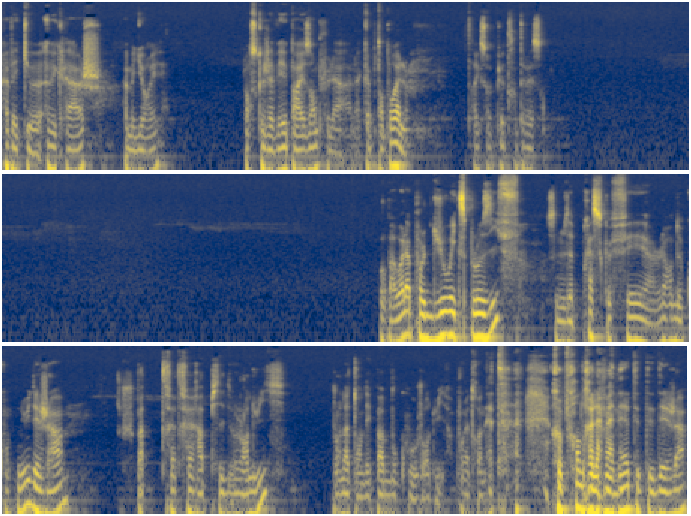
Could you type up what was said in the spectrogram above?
avec, euh, avec la hache améliorée. Lorsque j'avais par exemple la cape temporelle. C'est vrai que ça aurait pu être intéressant. Bon bah voilà pour le duo explosif. Ça nous a presque fait euh, l'heure de contenu déjà. Je suis pas très très rapide aujourd'hui. J'en attendais pas beaucoup aujourd'hui, hein, pour être honnête. Reprendre la manette était déjà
